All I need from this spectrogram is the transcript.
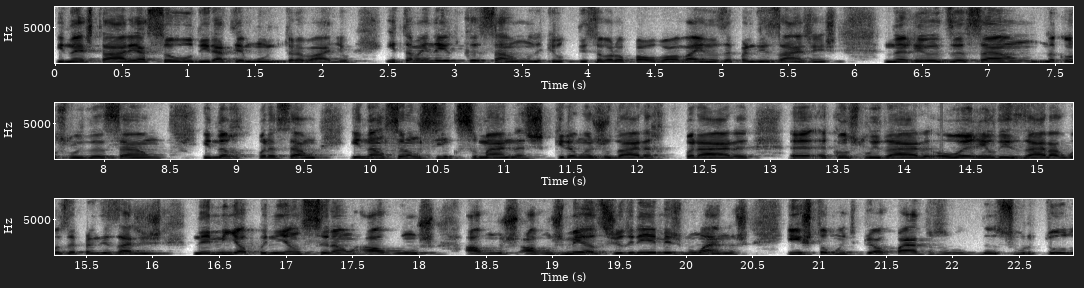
E nesta área a saúde irá ter muito trabalho e também na educação, naquilo que disse agora o Paulo Baldaia, nas aprendizagens, na realização, na consolidação e na recuperação. E não serão cinco semanas que irão ajudar a recuperar, a, a consolidar ou a realizar algumas aprendizagens. Na minha opinião, serão alguns, alguns, alguns meses, eu diria mesmo anos. E estou muito preocupado, sobretudo,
